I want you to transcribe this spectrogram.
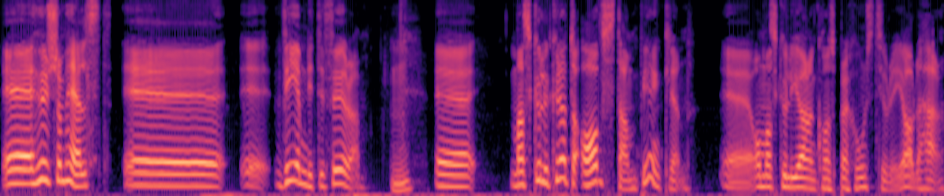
Eh, hur som helst, eh, eh, VM 94. mm. Eh, man skulle kunna ta avstamp egentligen. Eh, om man skulle göra en konspirationsteori av det här.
